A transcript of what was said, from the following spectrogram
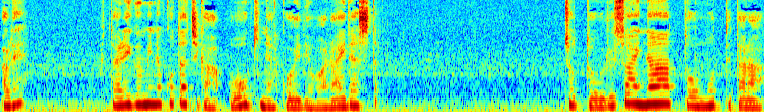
あれ？二人組の子たちが大きな声で笑い出した。ちょっとうるさいなと思ってたら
